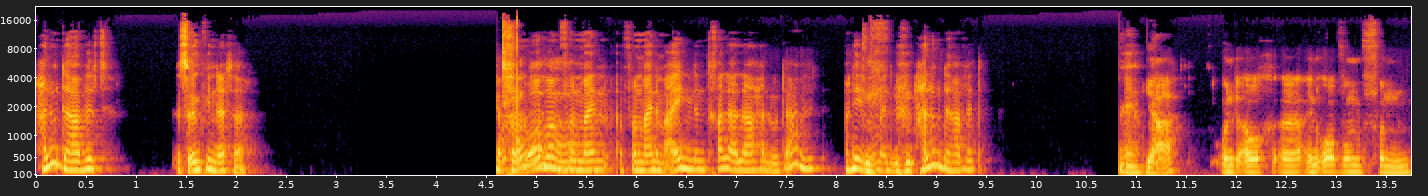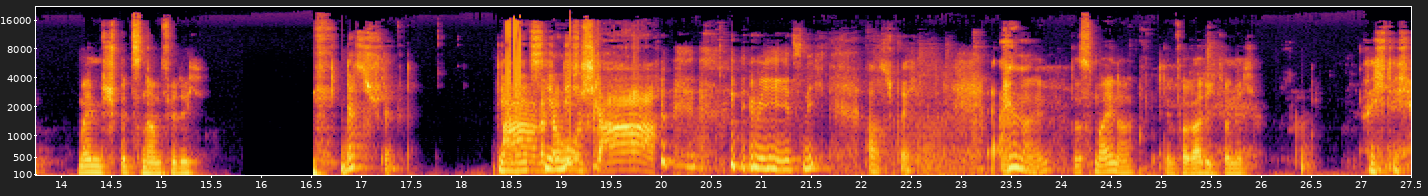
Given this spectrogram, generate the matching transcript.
hallo, David. Ist irgendwie netter. Ich habe schon. Ohrwurm von, mein, von meinem eigenen Tralala. Hallo, David. Ach nee, Moment. hallo, David. Naja. Ja, und auch äh, ein Ohrwurm von meinem Spitznamen für dich. Das stimmt. Den wir jetzt hier nicht, den wir jetzt nicht aussprechen. Nein, das ist meiner. Den verrate ich doch nicht. Richtig.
